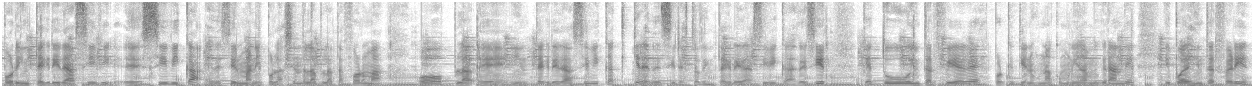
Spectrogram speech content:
por integridad eh, cívica, es decir, manipulación de la plataforma o eh, integridad cívica. ¿Qué quiere decir esto de integridad cívica? Es decir, que tú interfieres porque tienes una comunidad muy grande y puedes interferir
